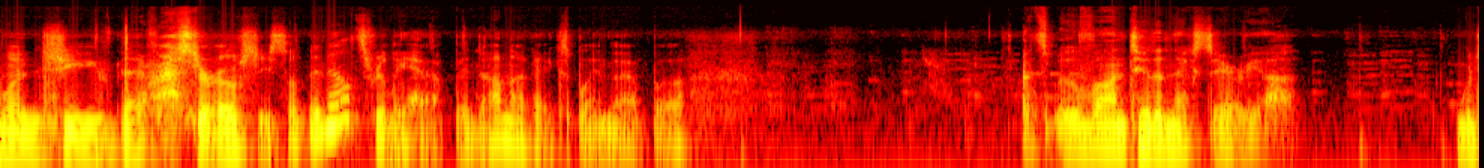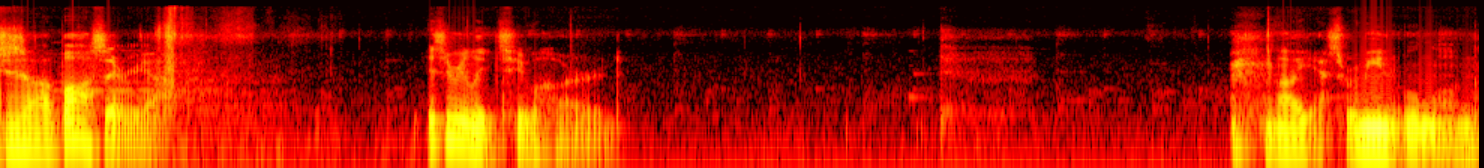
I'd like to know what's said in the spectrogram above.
when she met Master something else really happened. I'm not gonna explain that, but let's move on to the next area, which is a boss area. Isn't really too hard. Ah, yes, Ramin Oolong.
